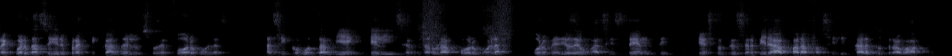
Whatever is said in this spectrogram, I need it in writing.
Recuerda seguir practicando el uso de fórmulas, así como también el insertar una fórmula por medio de un asistente. Esto te servirá para facilitar tu trabajo.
